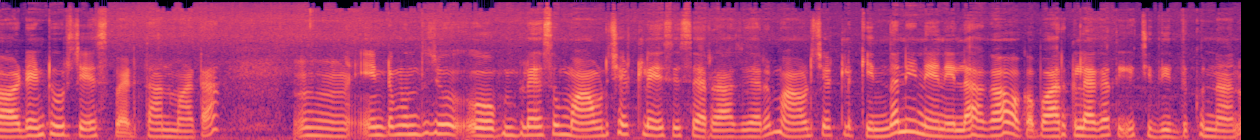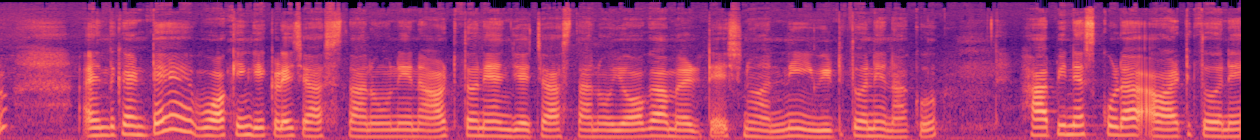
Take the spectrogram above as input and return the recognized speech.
గార్డెన్ టూర్ చేసి పెడతాను అనమాట ఇంటి ముందు ఓపెన్ ప్లేస్ మామిడి చెట్లు వేసేసారు రాజుగారు. మామిడి చెట్ల కిందని నేను ఇలాగా ఒక పార్క్ లాగా తీర్చిదిద్దుకున్నాను. ఎందుకంటే వాకింగ్ ఇక్కడే చేస్తాను నేను ఆటతోనే ఎంజాయ్ చేస్తాను యోగా మెడిటేషన్ అన్నీ వీటితోనే నాకు. హ్యాపీనెస్ కూడా వాటితోనే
